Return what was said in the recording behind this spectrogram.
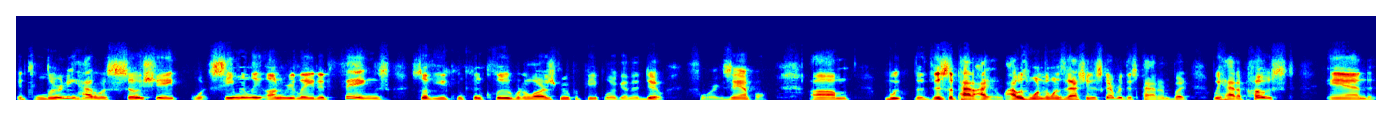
it's learning how to associate what seemingly unrelated things so that you can conclude what a large group of people are going to do. For example, um, we, this is a pattern. I, I was one of the ones that actually discovered this pattern, but we had a post, and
